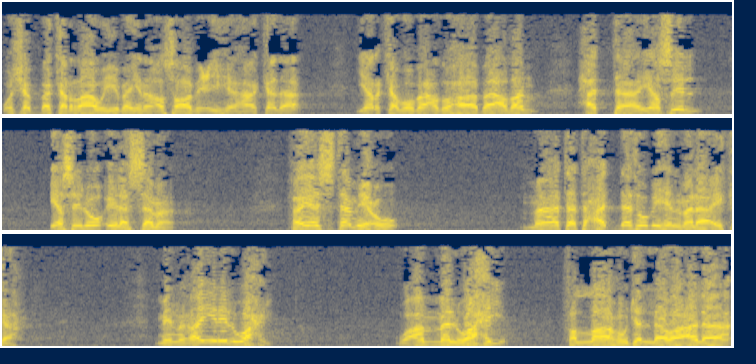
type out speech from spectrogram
وشبك الراوي بين أصابعه هكذا يركب بعضها بعضا حتى يصل يصل إلى السماء. فيستمع ما تتحدث به الملائكة من غير الوحي. وأما الوحي فالله جل وعلا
